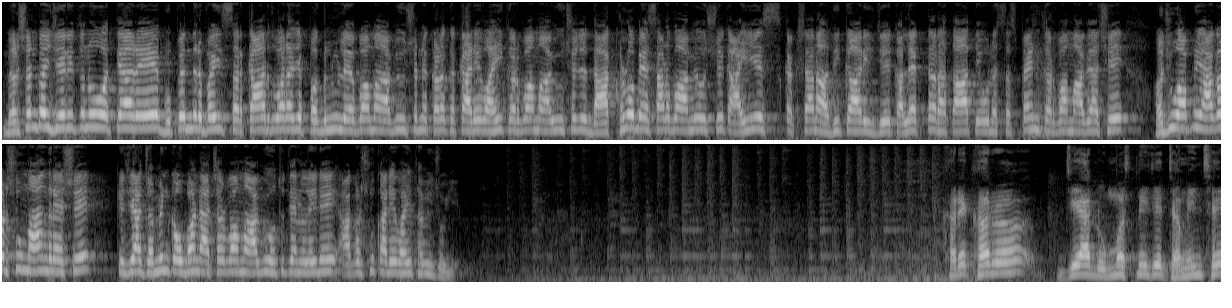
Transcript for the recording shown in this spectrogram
દર્શનભાઈ જે રીતનું અત્યારે ભૂપેન્દ્રભાઈ સરકાર દ્વારા જે પગલું લેવામાં આવ્યું છે અને કડક કાર્યવાહી કરવામાં આવ્યું છે જે દાખલો બેસાડવામાં આવ્યો છે કે આઈએસ કક્ષાના અધિકારી જે કલેક્ટર હતા તેઓને સસ્પેન્ડ કરવામાં આવ્યા છે. હજુ આપણી આગળ શું માંગ રહેશે કે જે આ જમીન કૌભાંડ આચરવામાં આવ્યું હતું તેને લઈને આગળ શું કાર્યવાહી થવી જોઈએ? ખરેખર જે આ ડુમ્મસની જે જમીન છે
